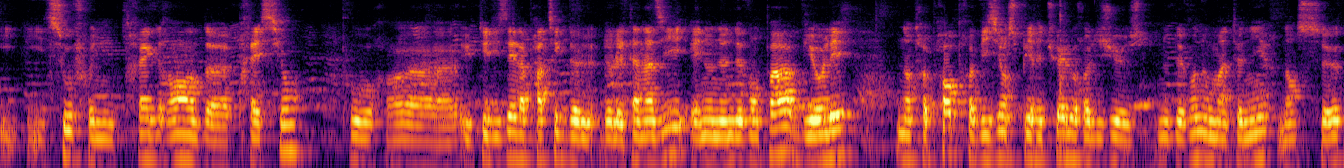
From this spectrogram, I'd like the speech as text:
il, souffre une très grande pression pour euh, utiliser la pratique de, l'euthanasie et nous ne devons pas violer notre propre vision spirituelle ou religieuse. Nous devons nous maintenir dans ce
